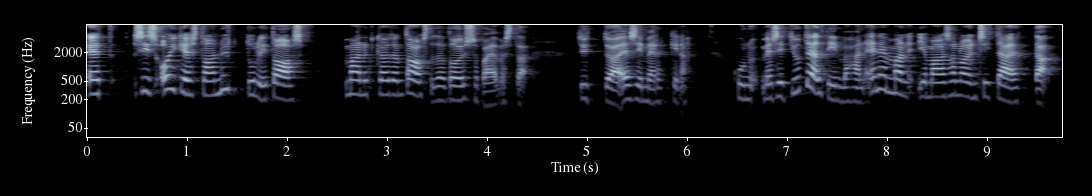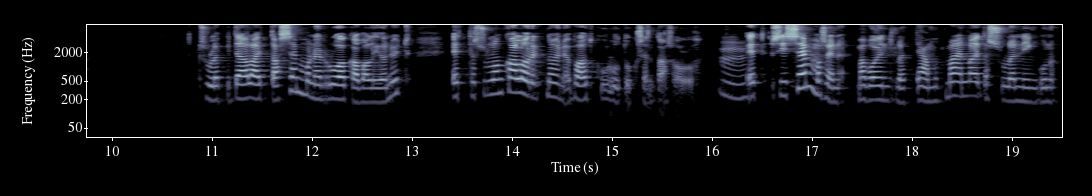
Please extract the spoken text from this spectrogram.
Et siis oikeastaan nyt tuli taas, mä nyt käytän taas tätä toissapäivästä tyttöä esimerkkinä, kun me sit juteltiin vähän enemmän ja mä sanoin sitä, että sulle pitää laittaa semmonen ruokavalio nyt, että sulla on kalorit noin about kulutuksen tasolla. Mm. Et siis semmosen mä voin sulle tehdä, mutta mä en laita sulle niin kun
